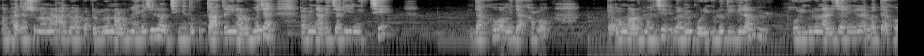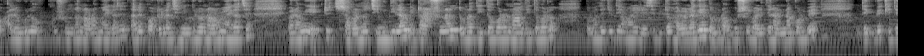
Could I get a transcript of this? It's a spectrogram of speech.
কারণ ভাজার সময় আমার আলু আর পটলগুলো নরম হয়ে গেছিল আর ঝিঙে তো খুব তাড়াতাড়ি নরম হয়ে যায়। আর আমি নাড়িয়ে চাড়িয়ে নিচ্ছি। দেখো, আমি দেখাবো কেমন নরম হয়েছে। এবার আমি বড়িগুলো দিয়ে দিলাম। বড়িগুলো নাড়ি চাড়িয়ে নিলাম। এবার দেখো, আলুগুলো খুব সুন্দর নরম হয়ে গেছে। তাহলে পটল আর ঝিমিগুলো নরম হয়ে গেছে। এবার আমি একটু সামান্য চিনি দিলাম। এটা অপশনাল তোমরা দিতেও পারো না দিতে পারো। তোমাদের যদি আমার এই রেসিপিটা ভালো লাগে, তোমরা অবশ্যই বাড়িতে রান্না করবে। দেখবে খেতে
